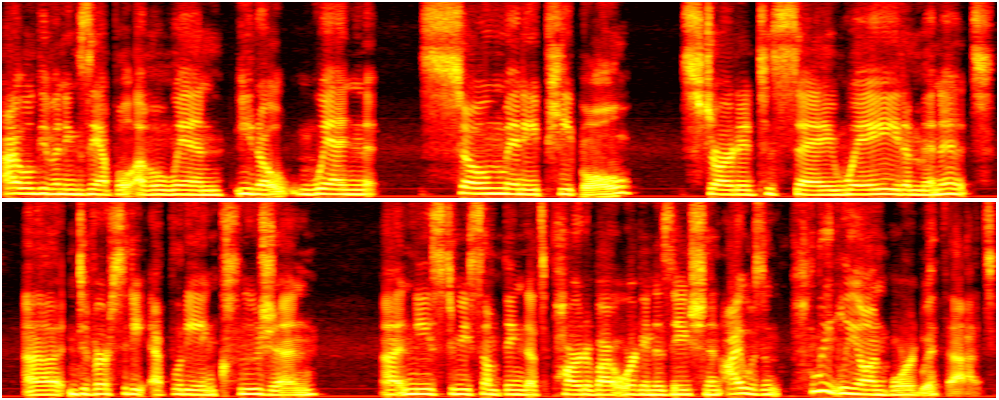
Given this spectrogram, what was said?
I will give an example of a win, you know, when so many people started to say, wait a minute, uh, diversity, equity, inclusion. Uh, needs to be something that's part of our organization. I was completely on board with that.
